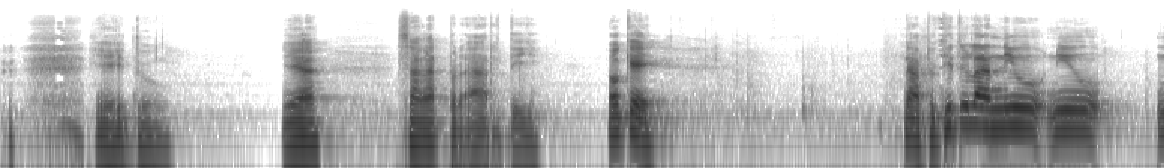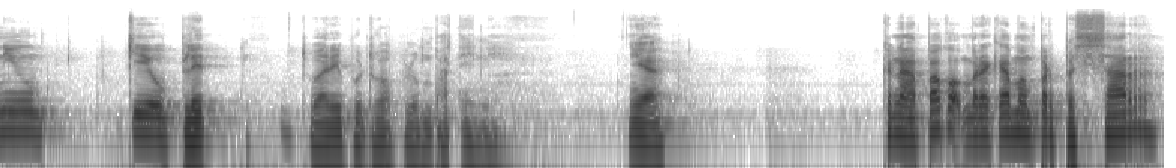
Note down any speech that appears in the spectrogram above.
yaitu ya sangat berarti. Oke. Nah, begitulah new new new Keo Blade 2024 ini. Ya. Kenapa kok mereka memperbesar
